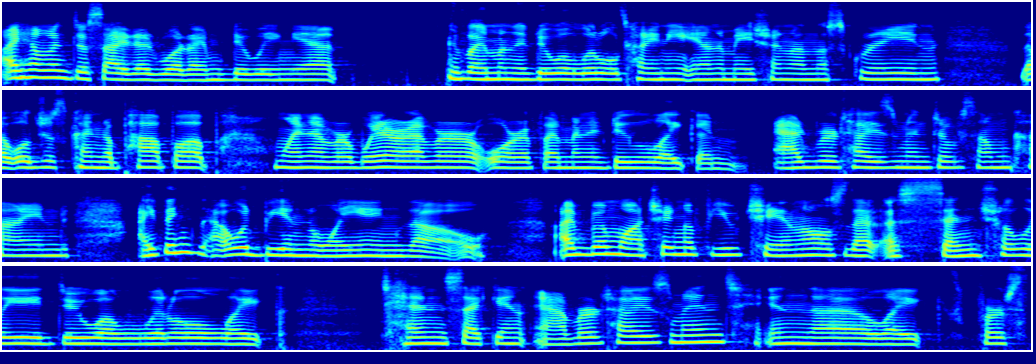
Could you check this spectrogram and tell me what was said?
I haven't decided what I'm doing yet. If I'm going to do a little tiny animation on the screen that will just kind of pop up whenever, wherever, or if I'm going to do like an advertisement of some kind. I think that would be annoying though. I've been watching a few channels that essentially do a little like 10 second advertisement in the like first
